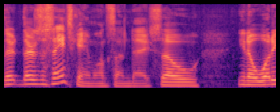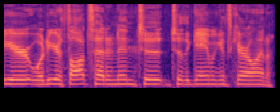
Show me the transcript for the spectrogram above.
th- there's a Saints game on Sunday, so you know, what are your what are your thoughts heading into to the game against Carolina?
